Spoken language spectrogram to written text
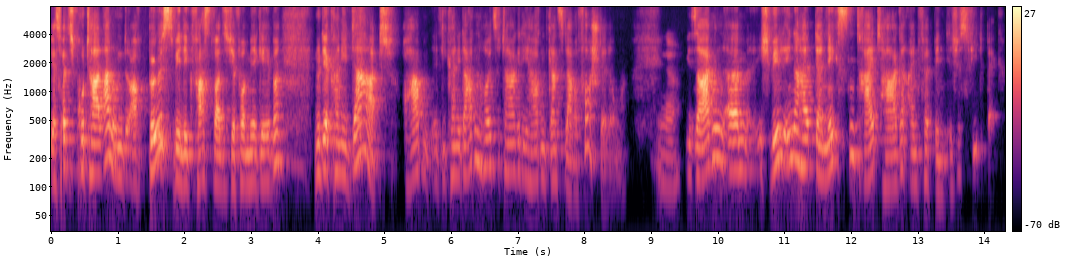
Das hört sich brutal an und auch böswillig fast, was ich hier von mir gebe. Nur der Kandidat haben, die Kandidaten heutzutage, die haben ganz klare Vorstellungen. Ja. Die sagen, ähm, ich will innerhalb der nächsten drei Tage ein verbindliches Feedback.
